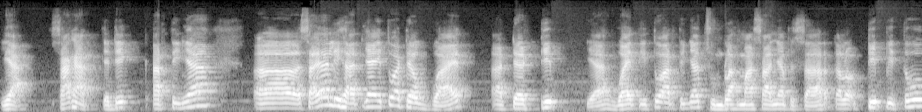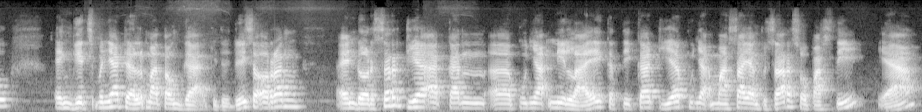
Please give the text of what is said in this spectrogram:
Ya, sangat. Jadi artinya saya lihatnya itu ada wide, ada deep ya. Wide itu artinya jumlah masanya besar. Kalau deep itu engagementnya dalam atau enggak gitu. Jadi seorang endorser dia akan uh, punya nilai ketika dia punya masa yang besar, so pasti ya.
